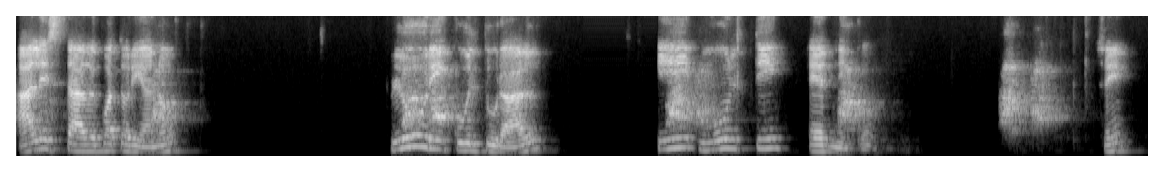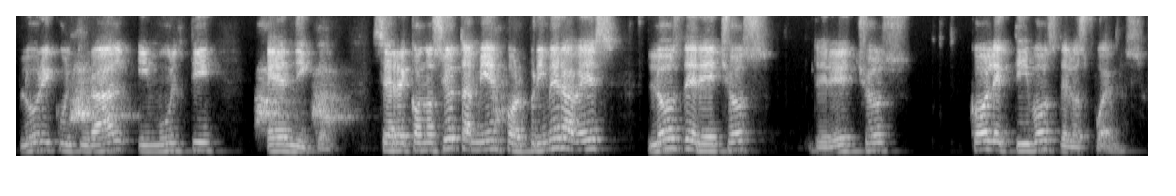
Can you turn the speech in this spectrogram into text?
al Estado ecuatoriano pluricultural y multiétnico. ¿Sí? Pluricultural y multiétnico. Se reconoció también por primera vez los derechos, derechos colectivos de los pueblos.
